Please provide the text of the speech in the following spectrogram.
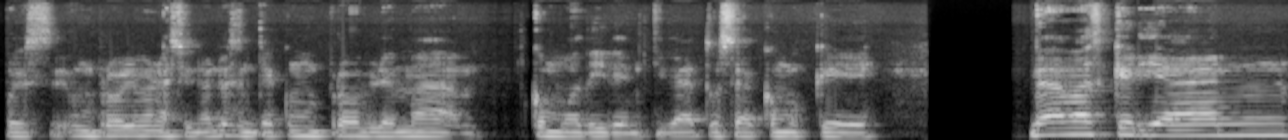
pues un problema nacional lo sentía como un problema como de identidad, o sea, como que nada más querían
